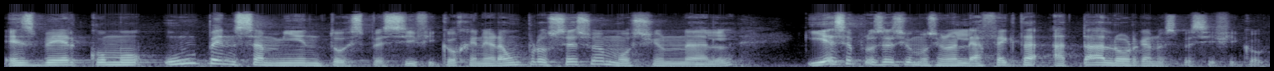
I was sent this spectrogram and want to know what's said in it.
es ver cómo un pensamiento específico genera un proceso emocional y ese proceso emocional le afecta a tal órgano específico,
